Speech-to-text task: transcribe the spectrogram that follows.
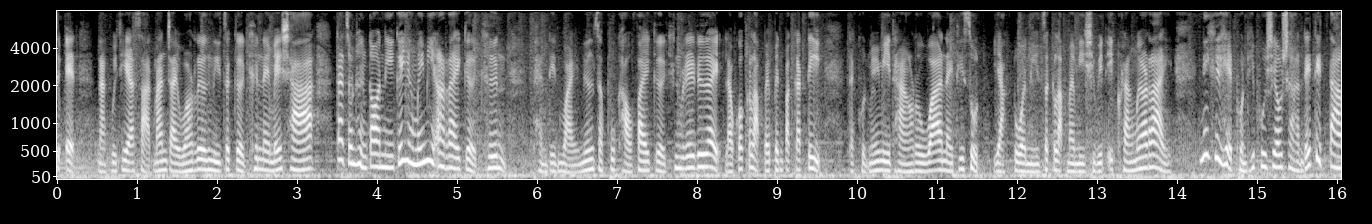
2021 นักวิทยาศาสตร์มั่นใจว่าเรื่องนี้จะเกิดขึ้นในไม่ช้า แต่จนถึงตอนนี้ก็ยังไม่มีอะไรเกิดขึ้น แผ่นดินไหวเนื่องจากภูเขาไฟเกิดขึ้นเรื่อยๆ แล้วก็กลับไปเป็นปกติ แต่คุณไม่มีทางรู้ว่าในที่สุดยักษ์ตัวนี้จะกลับมามีชีวิตอีกครั้งเมื่อไหร่ นี่คือเหตุผลที่ผู้เชี่ยวชาญได้ติดตาม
